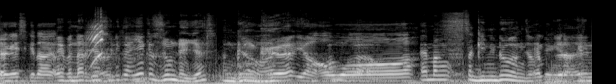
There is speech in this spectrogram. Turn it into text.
Ya guys, kita Eh bentar Jas, ini kayaknya ke zoom deh Jas. Enggak, ya Allah. Emang segini doang, Cok. Kirain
